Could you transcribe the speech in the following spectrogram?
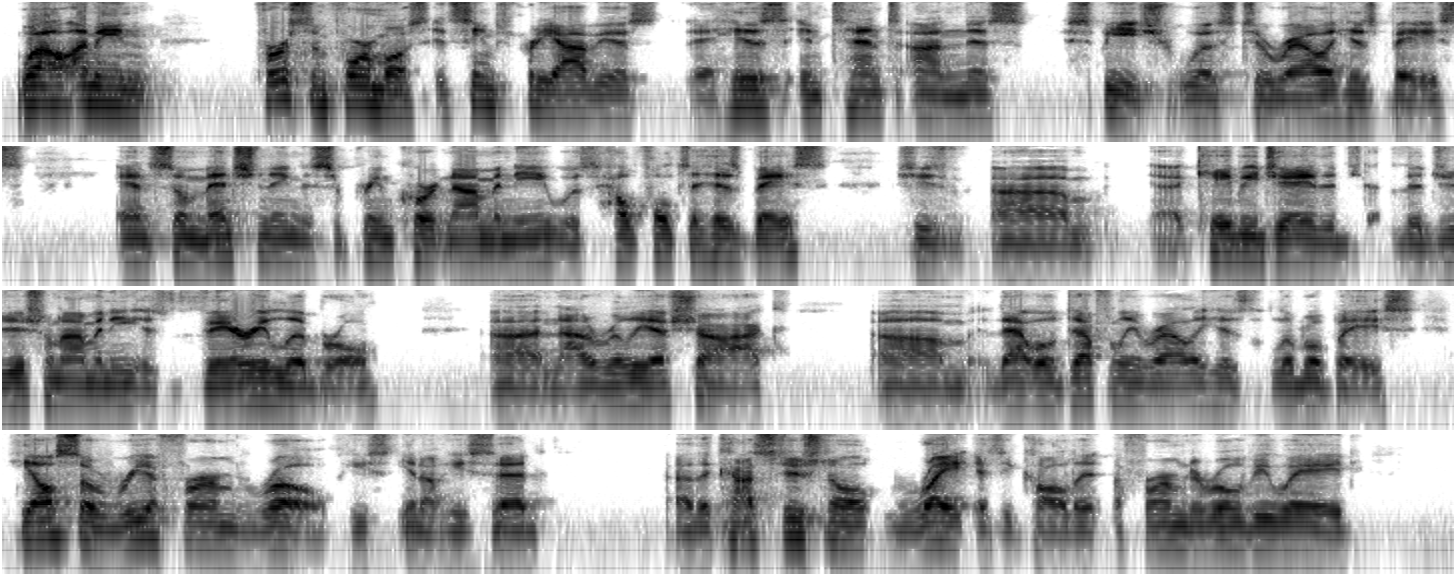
Well, I mean, first and foremost, it seems pretty obvious that his intent on this speech was to rally his base. And so mentioning the Supreme Court nominee was helpful to his base. She's um, uh, KBJ, the, the judicial nominee, is very liberal, uh, not really a shock. Um, that will definitely rally his liberal base. He also reaffirmed Roe. He's, you know, he said uh, the constitutional right, as he called it, affirmed to Roe v. Wade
